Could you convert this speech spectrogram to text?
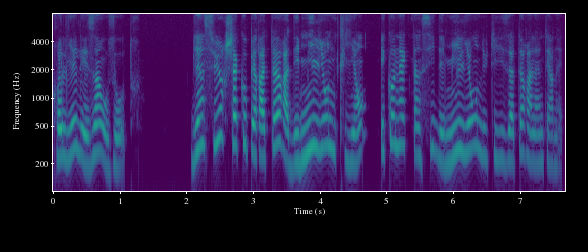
reliés les uns aux autres. Bien sûr, chaque opérateur a des millions de clients et connecte ainsi des millions d'utilisateurs à l'Internet.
